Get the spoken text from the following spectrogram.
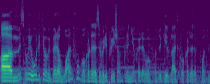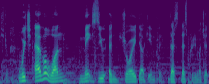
Um, Mr. Wei, what do you think will be better? One proof of credit that's already strong, but a new credit will possibly give life to credit that possibly strong. Whichever one makes you enjoy their gameplay. That's that's pretty much it.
